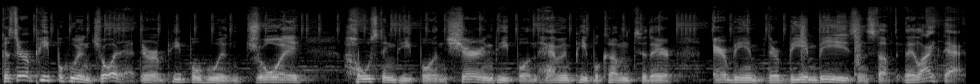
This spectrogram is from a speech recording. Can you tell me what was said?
because there are people who enjoy that. There are people who enjoy hosting people and sharing people and having people come to their Airbnb, their B&Bs and stuff. They like that.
